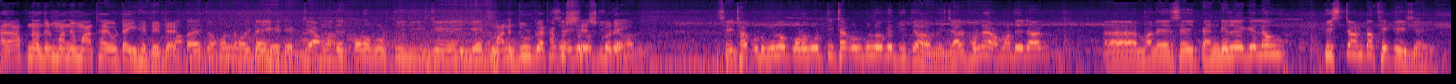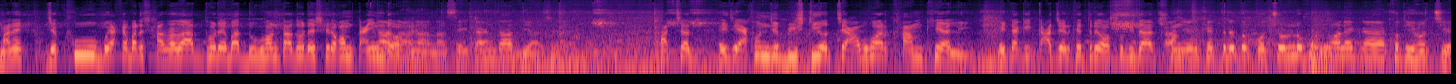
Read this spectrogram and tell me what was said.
আর আপনাদের মানে মাথায় ওটাই হেডেট আর মাথায় তখন ওইটাই হেডেক যে আমাদের পরবর্তী যে ইয়ে মানে দুর্গা ঠাকুর শেষ করে হবে। সেই ঠাকুরগুলো পরবর্তী ঠাকুরগুলোকে দিতে হবে। যার ফলে আমাদের আর মানে সেই প্যান্ডেলে গেলেও পিস্টানটা থেকেই যায়। মানে যে খুব একেবারে সারা রাত ধরে বা দু ঘণ্টা ধরে সেরকম টাইম দেওয়া হয়। না না সেই টাইমটা দেওয়া আছে আচ্ছা এই যে এখন যে বৃষ্টি হচ্ছে আবহাওয়ার খামখেয়ালি এটা কি কাজের ক্ষেত্রে অসুবিধার সন- কাজের ক্ষেত্রে তো প্রচণ্ড পরিমাণে ক্ষতি হচ্ছে।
